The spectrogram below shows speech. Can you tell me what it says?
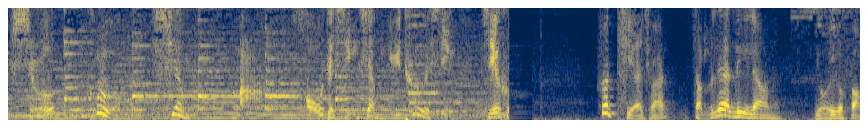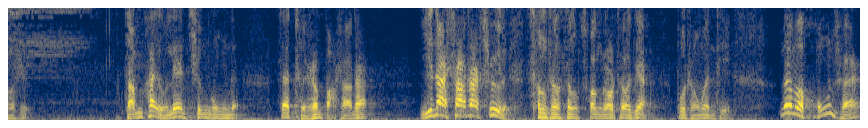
蛇、鹤、象、马、猴的形象与特性结合。说铁拳怎么练力量呢？有一个方式，咱们看有练轻功的，在腿上绑沙袋，一旦沙袋去了，蹭蹭蹭蹿高跳杠不成问题。那么洪拳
